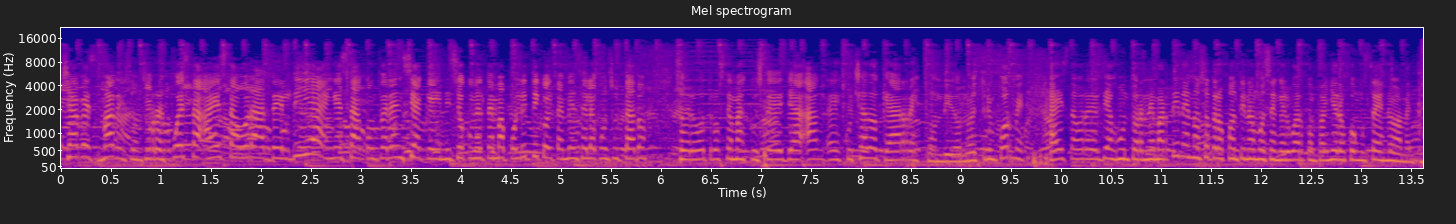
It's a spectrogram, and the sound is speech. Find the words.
Chávez Madison, su respuesta a esta hora del día en esta conferencia que inició con el tema político y también se le ha consultado sobre otros temas que ustedes ya han escuchado que ha respondido. Nuestro informe a esta hora del día junto a René Martínez. Nosotros continuamos en el lugar, compañeros, con ustedes nuevamente.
